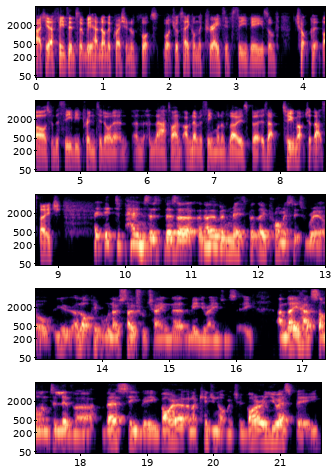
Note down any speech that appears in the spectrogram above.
actually, that feeds into. We had another question of what's what's your take on the creative CVs of chocolate bars with the CV printed on it and, and, and that. I've I've never seen one of those, but is that too much at that stage? It, depends. There's there's a an urban myth, but they promise it's real. You, a lot of people will know Social Chain, the, the media agency, and they had someone deliver their CV via, and I kid you not, Richard, via a USB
